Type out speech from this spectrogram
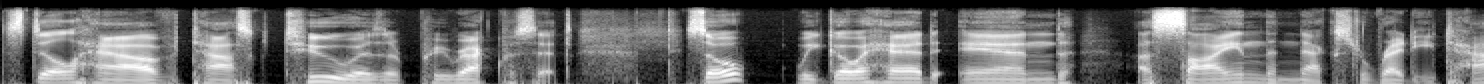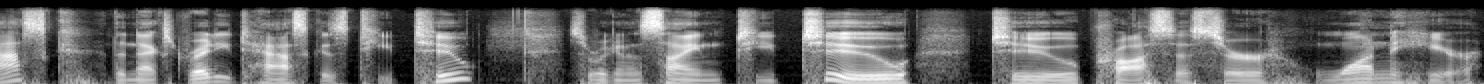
still have task 2 as a prerequisite. So we go ahead and assign the next ready task. The next ready task is T2, so we're going to assign T2 to processor 1 here.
